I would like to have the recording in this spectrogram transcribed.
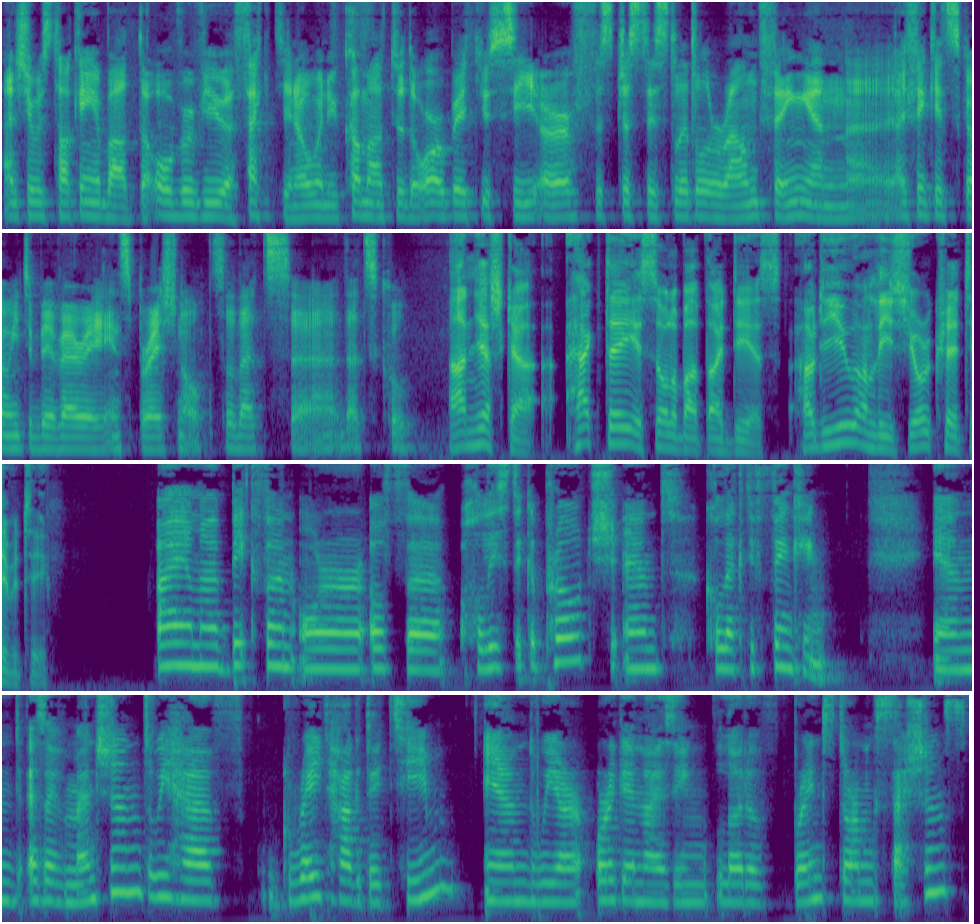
and she was talking about the overview effect. You know, when you come out to the orbit, you see Earth is just this little round thing, and uh, I think it's going to be very inspirational. So that's uh, that's cool. Agnieszka, Hack Day is all about ideas. How do you unleash your creativity? I am a big fan or of a holistic approach and collective thinking. And as I've mentioned, we have great Hack Day team and we are organizing a lot of brainstorming sessions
